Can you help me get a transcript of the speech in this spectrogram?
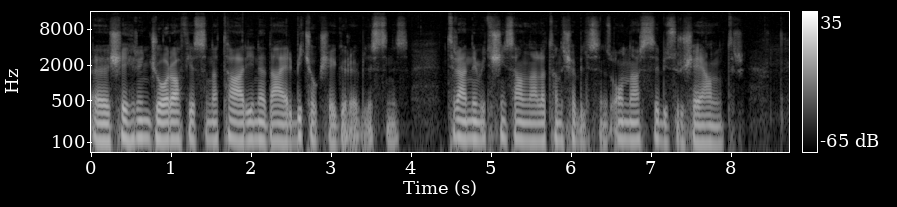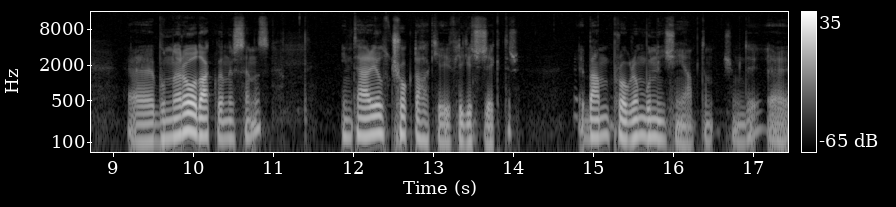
e, şehrin coğrafyasına, tarihine dair birçok şey görebilirsiniz. Trende müthiş insanlarla tanışabilirsiniz. Onlar size bir sürü şey anlatır. E, bunlara odaklanırsanız Interrail çok daha keyifli geçecektir. E, ben bu programı bunun için yaptım. Şimdi e,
